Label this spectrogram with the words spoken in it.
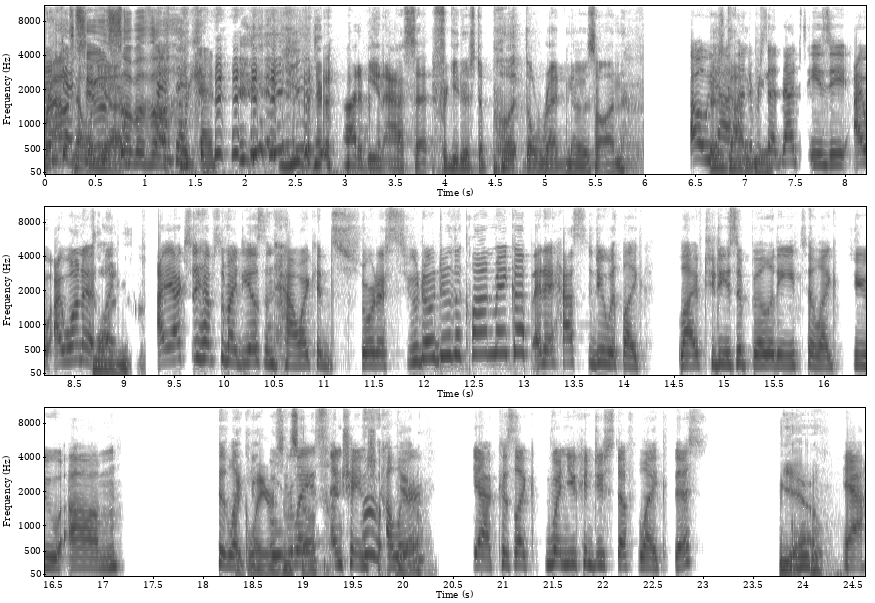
round two subathon. you, there's got to be an asset for you just to put the red nose on. Oh There's yeah, hundred percent. That's easy. I I want to like. I actually have some ideas on how I could sort of pseudo do the clown makeup, and it has to do with like Live 2D's ability to like do um to like, Like do layers and stuff? and change Oh, color. Yeah, because like when you can do stuff like this. Yeah. Ooh, Yeah.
